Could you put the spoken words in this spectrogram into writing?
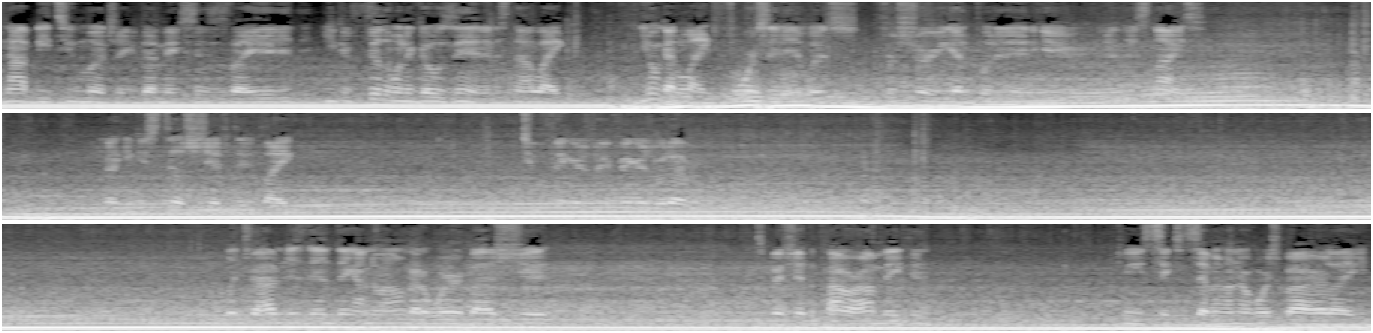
not be too much. If that makes sense. It's like it, you can feel it when it goes in, and it's not like you don't gotta like force it in, but for sure you gotta put it in gear, and it's nice. Like you can still shift it, like two fingers, three fingers, whatever. But driving this damn thing, I know I don't gotta worry about shit. Especially at the power I'm making. Between six and seven hundred horsepower. Like,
